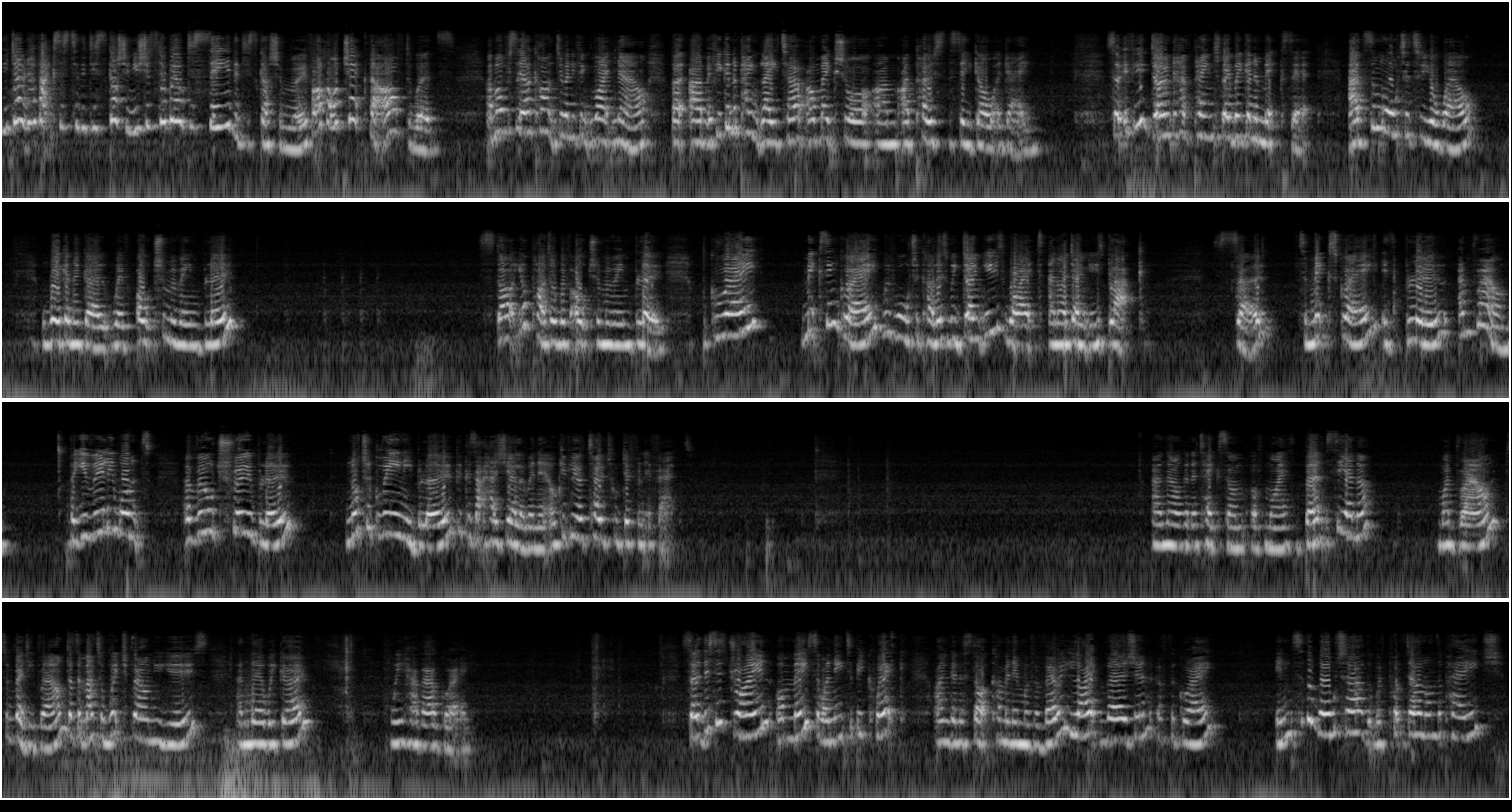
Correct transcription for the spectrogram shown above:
you don't have access to the discussion. You should still be able to see the discussion, Ruth. I'll, I'll check that afterwards. Um, obviously, I can't do anything right now, but um, if you're going to paint later, I'll make sure um, I post the seagull again. So if you don't have Payne's Grey, we're going to mix it. Add some water to your well. We're going to go with ultramarine blue. Start your puddle with ultramarine blue. Grey Mixing grey with watercolours, we don't use white and I don't use black. So to mix grey is blue and brown. But you really want a real true blue, not a greeny blue because that has yellow in it. It'll give you a total different effect. And now I'm going to take some of my burnt sienna my brown, it's a ready brown, doesn't matter which brown you use, and there we go, we have our grey. So this is drying on me, so I need to be quick. I'm going to start coming in with a very light version of the grey into the water that we've put down on the page.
